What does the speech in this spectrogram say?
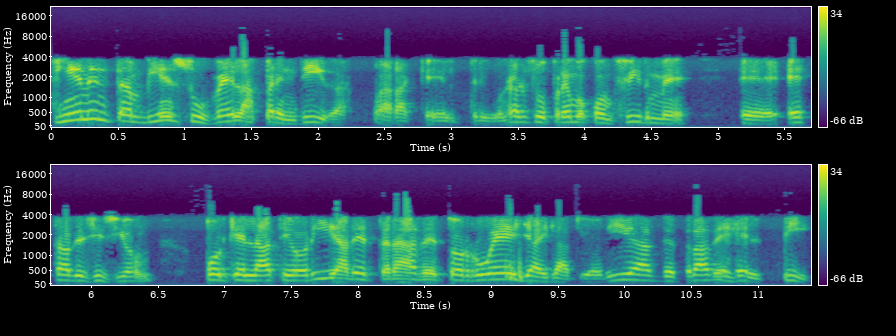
tienen también sus velas prendidas para que el Tribunal Supremo confirme eh, esta decisión, porque la teoría detrás de Torruella y la teoría detrás de Gelpi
